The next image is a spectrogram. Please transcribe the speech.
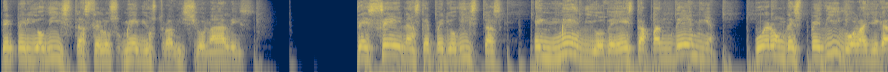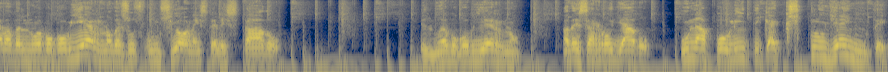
de periodistas de los medios tradicionales. Decenas de periodistas en medio de esta pandemia fueron despedidos a la llegada del nuevo gobierno de sus funciones del Estado. El nuevo gobierno ha desarrollado una política excluyente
